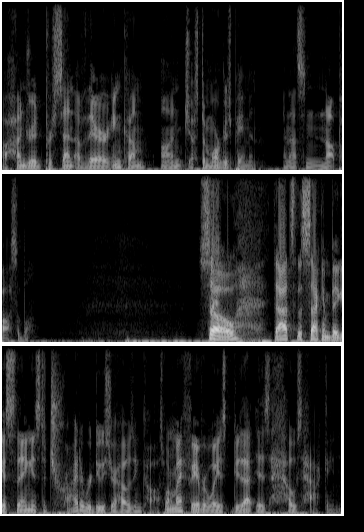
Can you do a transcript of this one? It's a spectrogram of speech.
100% of their income on just a mortgage payment, and that's not possible. So, that's the second biggest thing is to try to reduce your housing costs. One of my favorite ways to do that is house hacking.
